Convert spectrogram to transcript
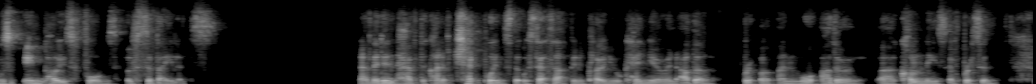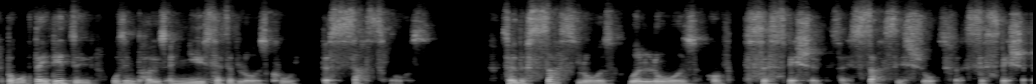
was impose forms of surveillance. Now, they didn't have the kind of checkpoints that were set up in colonial Kenya and other uh, and more other uh, colonies of Britain. But what they did do was impose a new set of laws called the sus laws. So the sus laws were laws of suspicion. So sus is short for suspicion.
